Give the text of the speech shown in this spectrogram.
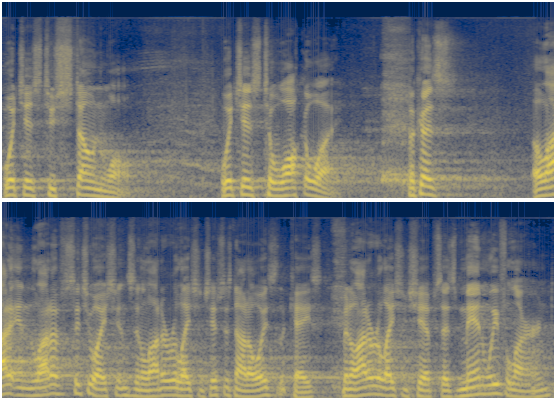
which is to stonewall, which is to walk away. Because a lot of, in a lot of situations, in a lot of relationships, it's not always the case, but in a lot of relationships, as men, we've learned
